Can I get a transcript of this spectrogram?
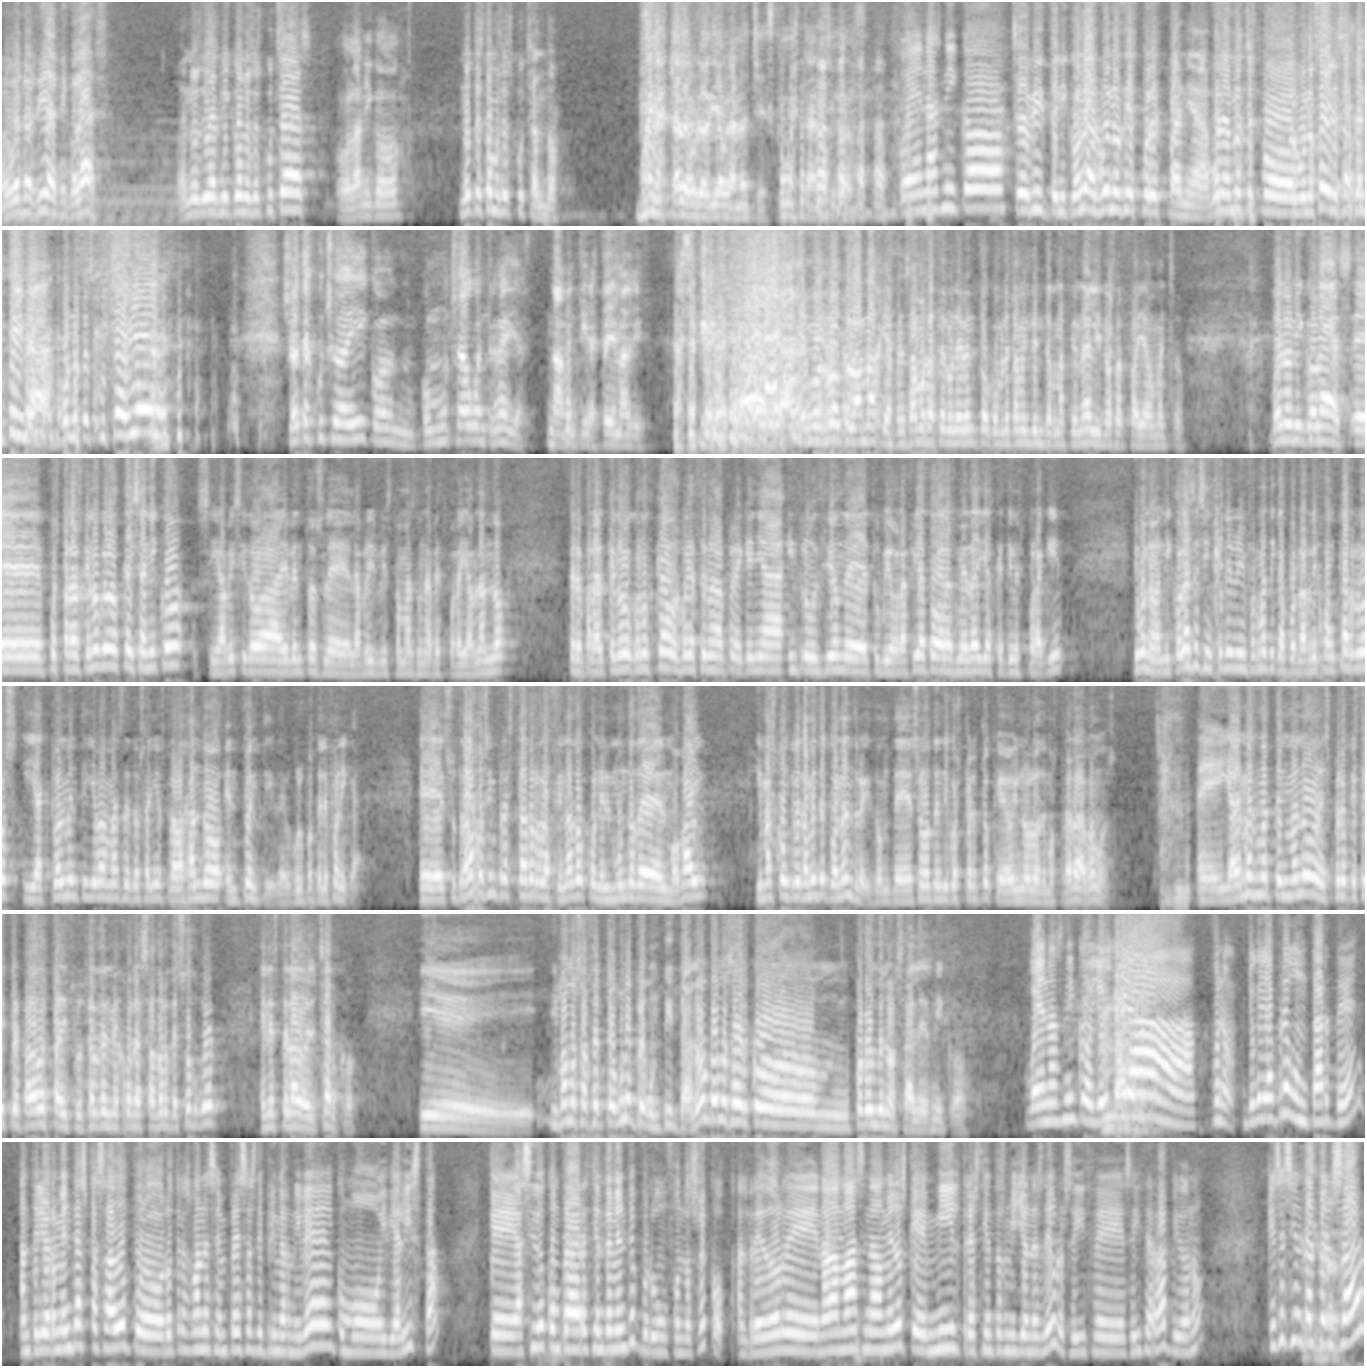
Muy buenos días, Nicolás. Buenos días, Nico, ¿nos escuchas? Hola, Nico. No te estamos escuchando. Buenas tardes, buenos días, buenas noches. ¿Cómo están, chicos? Buenas, Nico. Chevite, Nicolás, buenos días por España. Buenas noches por Buenos Aires, Argentina. ¿Vos nos escuchás bien? Yo te escucho ahí con, con mucha agua entre medias. No, mentira, estoy en Madrid. Así que... Hemos roto la magia. Pensamos hacer un evento completamente internacional y nos has fallado, macho. Bueno, Nicolás, eh, pues para los que no conozcáis a Nico, si habéis ido a eventos le, habréis visto más de una vez por ahí hablando, pero para el que no lo conozca os voy a hacer una pequeña introducción de tu biografía, todas las medallas que tienes por aquí. Y bueno, Nicolás es ingeniero en informática por la Rey Juan Carlos y actualmente lleva más de dos años trabajando en Twenty, del grupo Telefónica. Eh, su trabajo siempre ha estado relacionado con el mundo del mobile y más concretamente con Android, donde es un auténtico experto que hoy no lo demostrará, vamos. Eh, y además, mate en mano, espero que estéis preparados para disfrutar del mejor asador de software en este lado del charco. Y, y vamos a hacerte alguna preguntita, ¿no? Vamos a ver con- por dónde nos sales, Nico. Buenas, Nico. Yo Vamos quería, bueno, yo quería preguntarte, anteriormente has pasado por otras grandes empresas de primer nivel, como Idealista, que ha sido comprada recientemente por un fondo sueco, alrededor de nada más y nada menos que 1.300 millones de euros. Se dice, se dice rápido, ¿no? ¿Qué se siente al Casi nada.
